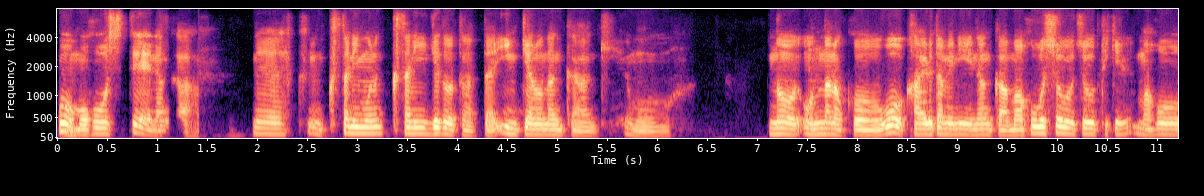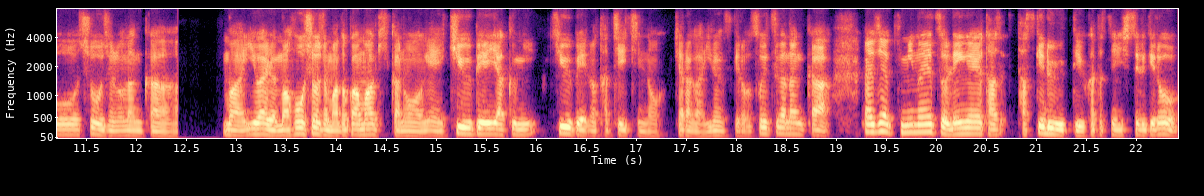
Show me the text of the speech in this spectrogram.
を模倣して、なんか、ね、く鎖も、鎖ゲドとなった陰キャのなんか、もう、の女の子を変えるために、なんか魔法少女的、魔法少女のなんか、まあ、いわゆる魔法少女まどかまきかの、えー、キューベイ役み、キューベイの立ち位置のキャラがいるんですけど、そいつがなんか、あじゃあ君のやつを恋愛を助けるっていう形にしてるけど、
